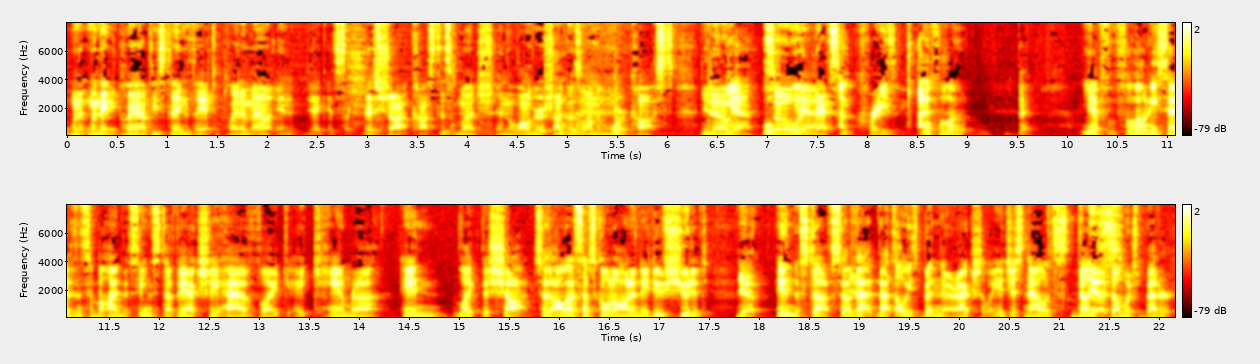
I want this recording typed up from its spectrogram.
when, it- when they plan out these things, they have to plan them out, and like it's like this shot costs this much, and the longer a shot goes on, the more it costs. You know, Yeah. so Well, like yeah. that's crazy. well, Filo- yeah, F- Filoni said in some behind the scenes stuff, they actually have like a camera in like the shot, so all that stuff's going on, and they do shoot it Yeah. in the stuff. So that that's always been there. Actually, it just now it's done Yes. so much better.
